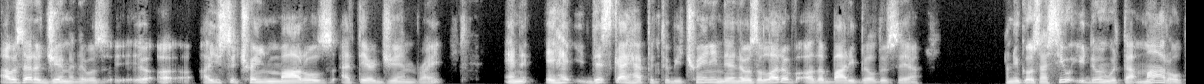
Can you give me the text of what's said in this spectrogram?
I was at a gym and there was uh, uh i used to train models at their gym right? And it, this guy happened to be training there and there was a lot of other bodybuilders there and he goes, I see what you're doing with that model.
